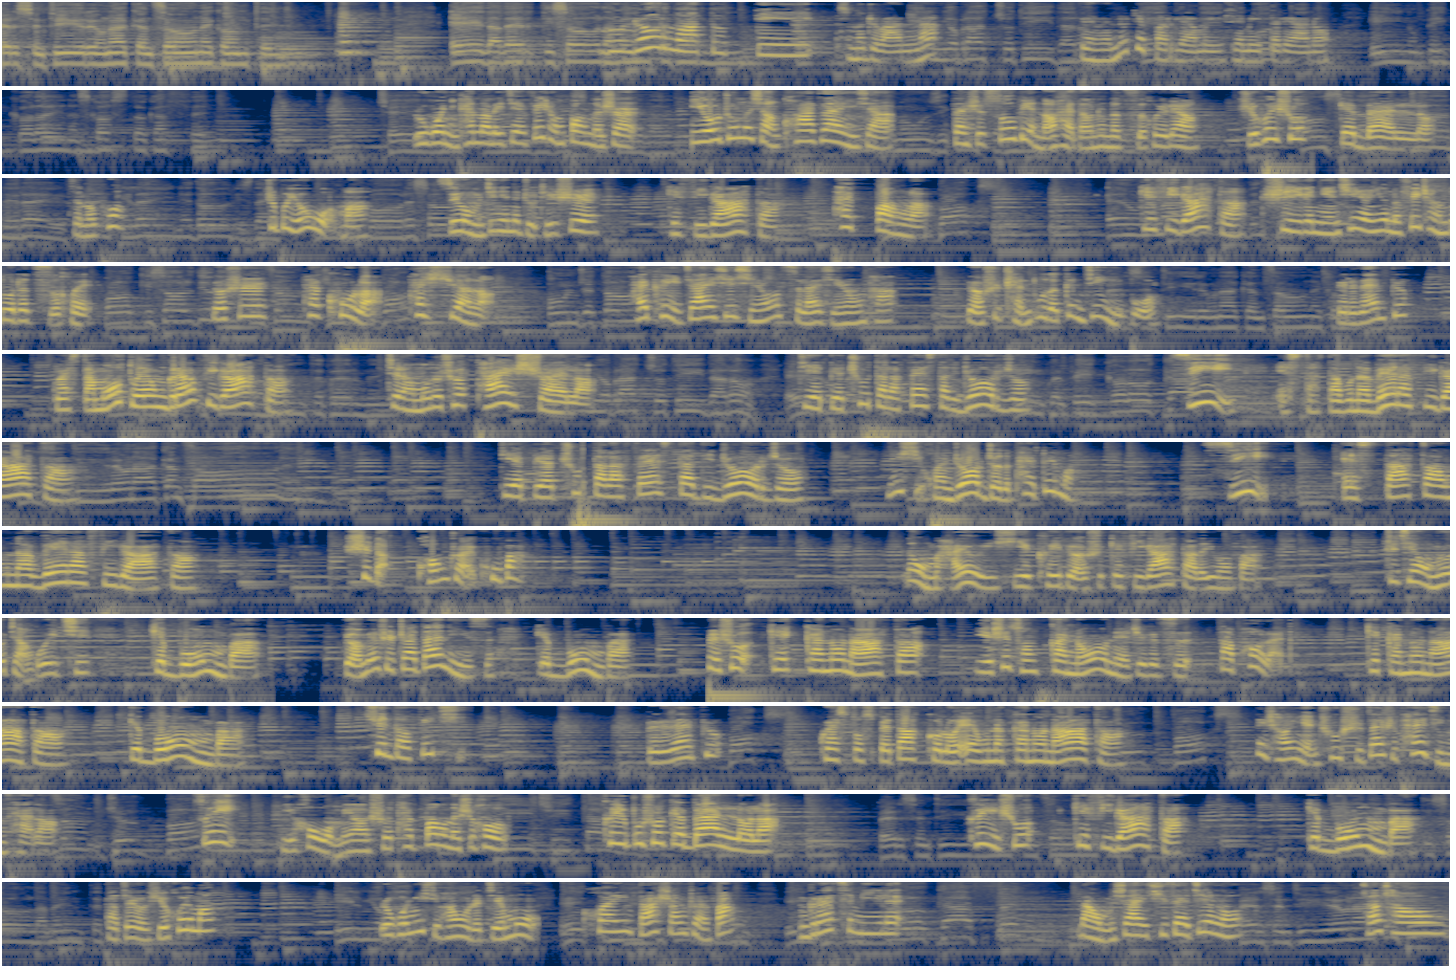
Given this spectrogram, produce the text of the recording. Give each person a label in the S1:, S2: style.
S1: per sentire una canzone con te ed averti solamente
S2: Buongiorno a tutti, sono Giovanna. Benvenuti Parliamo insieme italiano.
S1: in un piccolo e nascosto caffè
S2: 如果你看到了一件非常棒的事儿，由衷的想夸赞一下，但是搜遍脑海当中的词汇量，只会说 “che bello”，怎么破？这不有我吗？所以我们今天的主题是 “che figata”，太棒了。“che figata” 是一个年轻人用的非常多的词汇，表示太酷了、太炫了，还可以加一些形容词来形容它，表示程度的更进一步。
S1: dire una canzone con
S2: Per esempio, questa moto è un gran figata. 这辆摩托车太帅了。
S1: braccio ti darò
S2: Ti è piaciuta la festa di Giorgio?
S1: quel piccolo
S2: Sì, è stata una vera figata.
S1: dire una canzone
S2: Ti è piaciuta la festa di Giorgio? 你喜欢 Giorgio 的派对吗？Sì, è stata una vera figata. 是的，狂拽酷霸。那我们还有一些可以表示 che figata 的用法。之前我们有讲过一期 che bomba，表面是炸弹的意思，che bomba，或者说 che cannonata，也是从 cannone 这个词大炮来的，che Cannonata，che bomba，炫到飞起。Per esempio, questo spettacolo è una cannonata。那场演出实在是太精彩了，所以以后我们要说太棒的时候，可以不说 che bello 了可以说 che figata，che bomba。大家有学会吗？如果你喜欢我的节目，欢迎打赏转发，grazie mille。那我们下一期再见喽
S1: 超超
